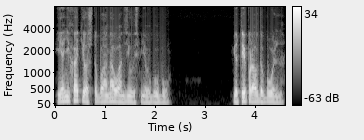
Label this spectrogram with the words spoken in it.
Я не хотел, чтобы она вонзилась мне в губу. Это и правда больно.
